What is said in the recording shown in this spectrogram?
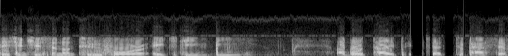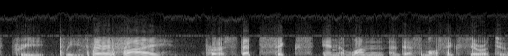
Station Houston on 2 for HTV. Abort type is set to passive. Pre please verify per step 6 in 1 decimal 602.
